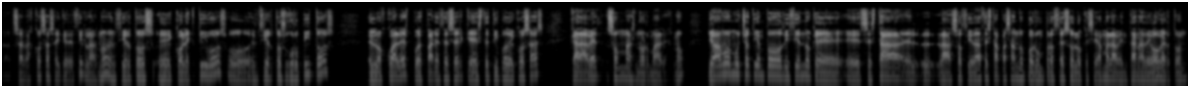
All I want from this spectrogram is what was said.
o sea, las cosas hay que decirlas, ¿no? En ciertos eh, colectivos o en ciertos grupitos en los cuales pues parece ser que este tipo de cosas cada vez son más normales, ¿no? Llevamos mucho tiempo diciendo que eh, se está, la sociedad está pasando por un proceso, lo que se llama la ventana de Overton,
